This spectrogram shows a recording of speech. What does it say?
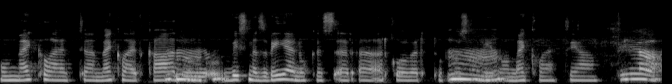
un meklēt, meklēt kādu, mm -hmm. vismaz vienu, kas ar, ar ko var to pozitīvo mm -hmm. meklēt. Jā. jā,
